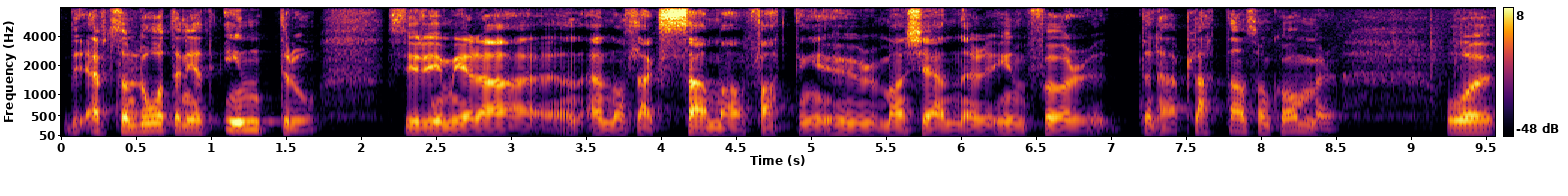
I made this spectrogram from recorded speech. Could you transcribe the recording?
det, eftersom låten är ett intro så är det ju mera en, en någon slags sammanfattning i hur man känner inför den här plattan som kommer. Och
